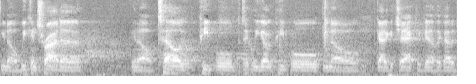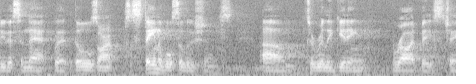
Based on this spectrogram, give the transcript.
you know, we can try to, know, tell people, particularly young people, you know, got to get your act together, got to do this and that, but those aren't sustainable solutions um, to really getting broad-based change.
